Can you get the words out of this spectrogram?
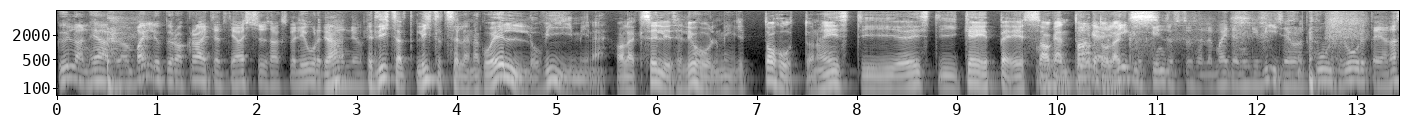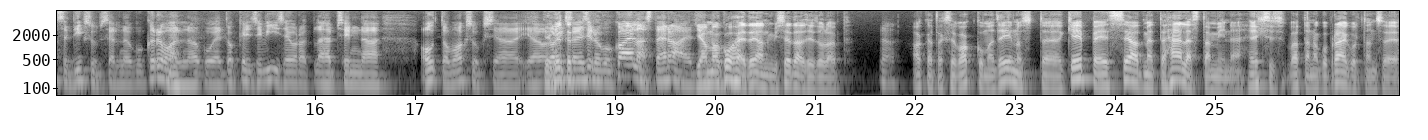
küll on hea, kui on palju bürokraatiat ja asju saaks veel juurde, on ju. et lihtsalt, lihtsalt selle nagu elluviimine oleks sellisel juhul mingi tohutu, no Eesti, Eesti GPS-agentuur tuleks liikluskindlustusele, ma ei tea, mingi viis eurot kuus juurde ja las see tiksub seal nagu kõrval mm. nagu, et okei okay,, see viis eurot läheb sinna automaksuks ja, ja, ja oleks see asi nagu kaelast ära, et ja ma kohe tean, mis edasi tuleb. No.. hakatakse pakkuma teenust äh, GPS-seadmete häälestamine, ehk siis vaata, nagu praegult on see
